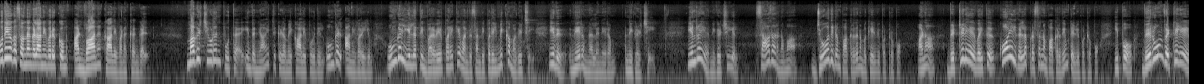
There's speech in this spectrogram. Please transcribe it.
புதியுக சொந்தங்கள் அனைவருக்கும் அன்பான காலை வணக்கங்கள். மகிழ்ச்சியுடன் பூத்த இந்த ஞாயிற்றுக்கிழமை காலை பொழுதில் உங்கள் அனைவரையும் உங்கள் இல்லத்தின் வரவேற்பறைக்கே வந்து சந்திப்பதில் மிக்க மகிழ்ச்சி. இது நேரம் நல்ல நேரம் நிகழ்ச்சி. இன்றைய நிகழ்ச்சியில் சாதாரணமா ஜோதிடம் பார்க்குறத நம்ம கேள்விப்பட்டிருப்போம். ஆனா வெற்றிலையை வைத்து கோயில்களில் பிரசன்னம் பார்க்குறதையும் கேள்விப்பட்டிருப்போம். இப்போ வெறும் வெற்றிலையை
